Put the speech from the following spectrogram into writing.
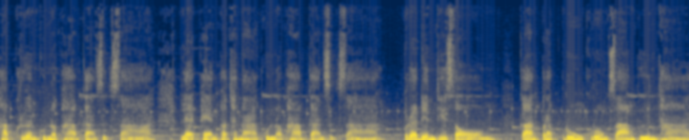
ขับเคลื่อนคุณภาพการศึกษา และแผนพัฒนาคุณภาพการศึกษา ประเด็นที่ 2 การปรับปรุงโครงสร้างพื้นฐาน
